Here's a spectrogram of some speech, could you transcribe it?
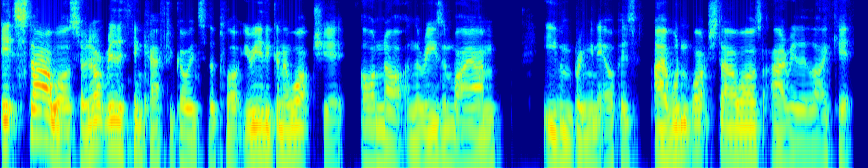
it's Star Wars, so I don't really think I have to go into the plot. You're either going to watch it or not. And the reason why I'm even bringing it up is I wouldn't watch Star Wars. I really like it.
